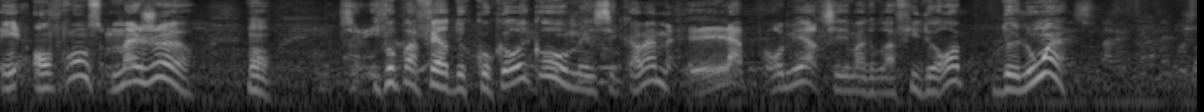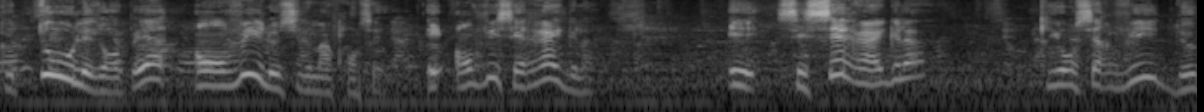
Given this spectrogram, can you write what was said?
et en France majeure. Bon, il ne faut pas faire de cocorico, mais c'est quand même la première cinématographie d'Europe de loin. Tous les Européens envient le cinéma français et envient ses règles. Et c'est ces règles qui ont servi de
